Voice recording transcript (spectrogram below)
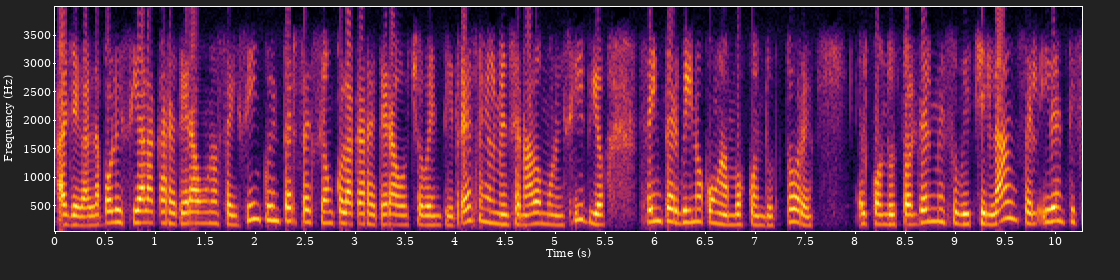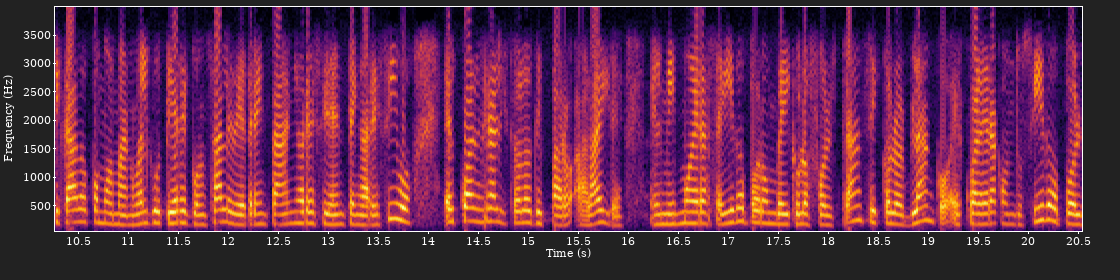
Al llegar la policía a la carretera 165, intersección con la carretera 823 en el mencionado municipio, se intervino con ambos conductores el conductor del Mitsubishi Lancer, identificado como Manuel Gutiérrez González, de 30 años, residente en Arecibo, el cual realizó los disparos al aire. El mismo era seguido por un vehículo Ford Transit color blanco, el cual era conducido por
